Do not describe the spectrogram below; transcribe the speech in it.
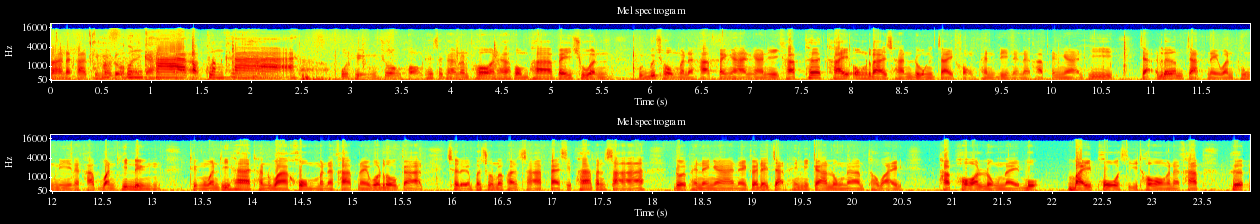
มากๆนะครับที่มาร่วมขอบคุณรายการค่ะครับขอบคุณค่ะครับพูดถึงช่วงของเทศกาลวันพ่อนะครับผมพาไปชวนคุณผู้ชมนะครับ ไปงานงานนี้ครับเทิดไคร้องค์ราชันดวงใจของแผ่นดินนะครับ เป็นงานที่จะเริ่มจัดในวันพรุ่งนี้นะครับวันที่ 1 ถึงวันที่ 5 ธันวาคมนะครับในวโรกาสเฉลิมพระชนมพรรษา 85 พรรษา โดยภายในงานเนี่ยก็ได้จัดให้มีการลงนามถวายพระพรลงในบุ ใบโพสีทองนะครับเพื่อไป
